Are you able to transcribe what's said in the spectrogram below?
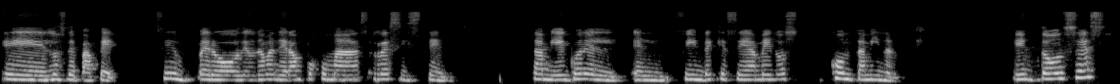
eh, los de papel, ¿sí? Pero de una manera un poco más resistente también con el, el fin de que sea menos contaminante. Entonces,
